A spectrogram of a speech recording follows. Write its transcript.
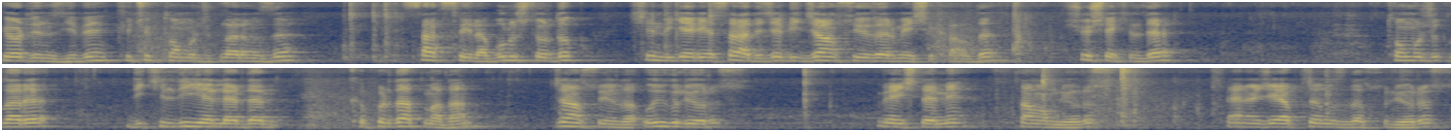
gördüğünüz gibi küçük tomurcuklarımızı saksıyla buluşturduk. Şimdi geriye sadece bir can suyu verme işi kaldı. Şu şekilde tomurcukları dikildiği yerlerden kıpırdatmadan can suyunu da uyguluyoruz. Ve işlemi tamamlıyoruz. En önce yaptığımızı da suluyoruz.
